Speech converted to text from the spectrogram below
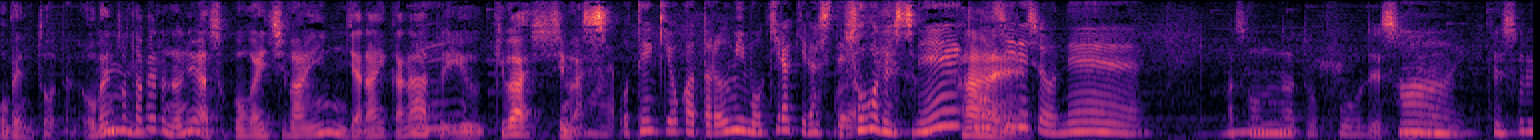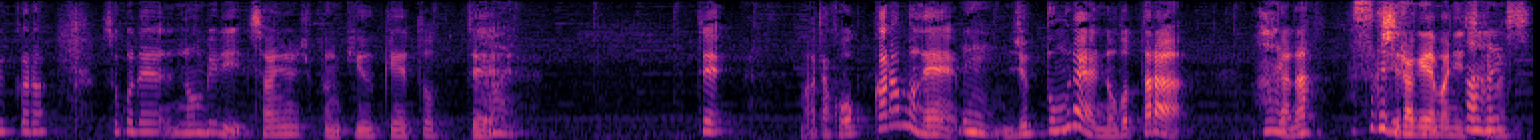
お弁当お弁当食べるのにはそこが一番いいんじゃないかなという気はします、うん。はい、お天気良かったら海もキラキラしてそうです。ね気持ちいいでしょうね、まあ、そんなところですね、はい、でそれからそこでのんびり3 4 0分休憩取って、はい、でまたここからもね、ええ、10分ぐらい登ったらかな、はい、ね、白毛山に着きます、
